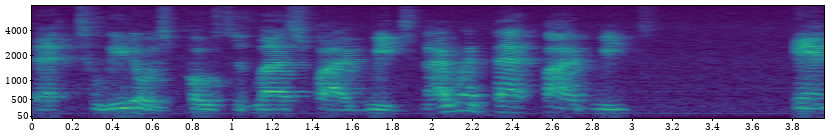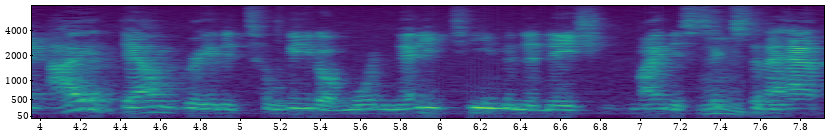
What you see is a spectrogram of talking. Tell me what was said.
that Toledo has posted last five weeks. And I went back five weeks and I have downgraded Toledo more than any team in the nation, minus six mm. and a half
